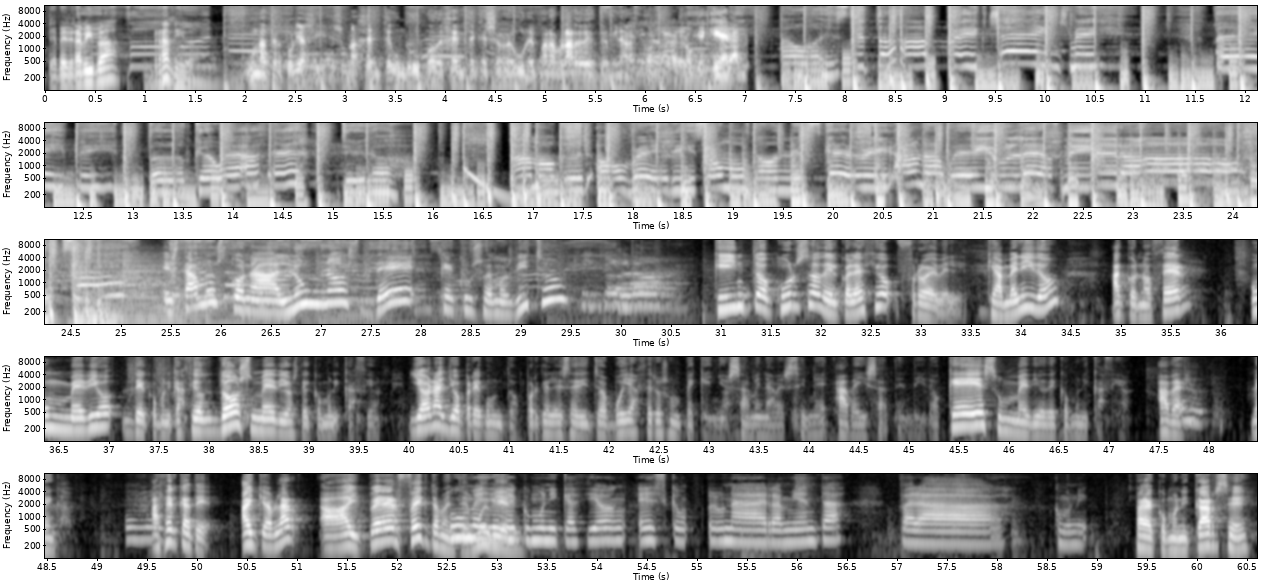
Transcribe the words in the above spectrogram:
Pontevedra Viva Radio. Una tertulia sí, es una gente, un grupo de gente que se reúne para hablar de determinadas cosas, de lo que quieran. Estamos con alumnos de... ¿Qué curso hemos dicho? Quinto curso del Colegio Froebel, que han venido a conocer un medio de comunicación, dos medios de comunicación. Y ahora yo pregunto, porque les he dicho, voy a haceros un pequeño examen a ver si me habéis atendido. ¿Qué es un medio de comunicación? A ver, venga, acércate. Hay que hablar. Ay, perfectamente, Un muy medio bien. de comunicación es una herramienta para Para comunicarse.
